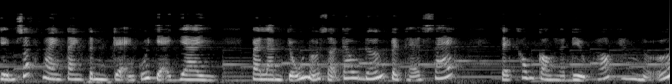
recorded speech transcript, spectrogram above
kiểm soát hoàn toàn tình trạng của dạ dày và làm chủ nỗi sợ đau đớn về thể xác sẽ không còn là điều khó khăn nữa.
